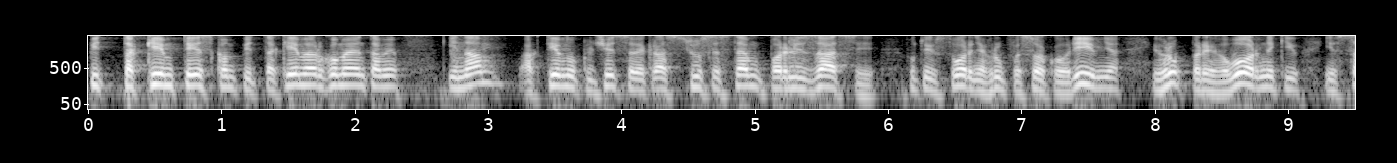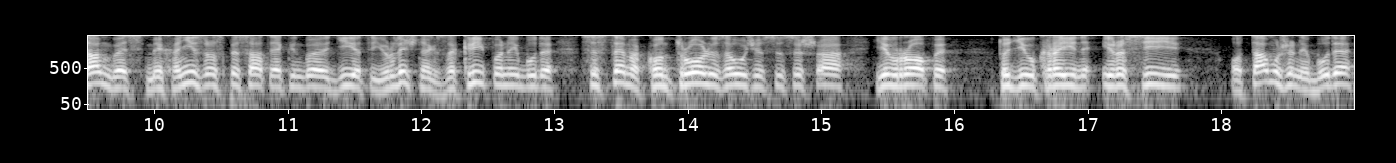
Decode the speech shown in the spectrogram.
під таким тиском, під такими аргументами. І нам активно включитися якраз в цю систему паралізації. Тут і створення груп високого рівня, і груп переговорників, і сам весь механізм розписати, як він буде діяти, юридично як закріплений буде, система контролю за участю США, Європи, тоді України і Росії. От там уже не буде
